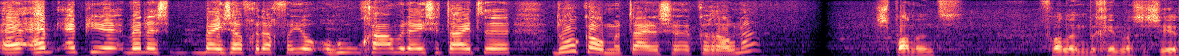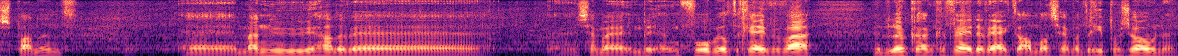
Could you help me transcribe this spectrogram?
Uh, heb, heb, je wel eens bij jezelf gedacht van joh, hoe gaan we deze tijd uh, doorkomen tijdens uh, corona? Spannend. Vooral in het begin was het zeer spannend. maar nu hadden we, zeg maar, een, een, voorbeeld te geven waar het Leuke Café, daar werkten allemaal zeg maar, drie personen.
